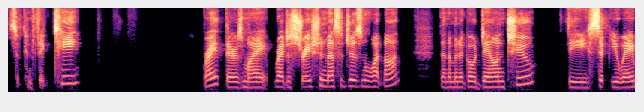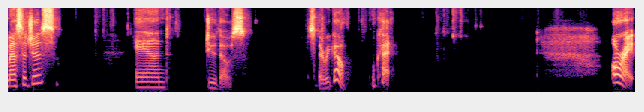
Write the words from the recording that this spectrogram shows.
So config T, right? There's my registration messages and whatnot. Then I'm going to go down to the SIP UA messages and do those. So there we go. Okay. All right,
